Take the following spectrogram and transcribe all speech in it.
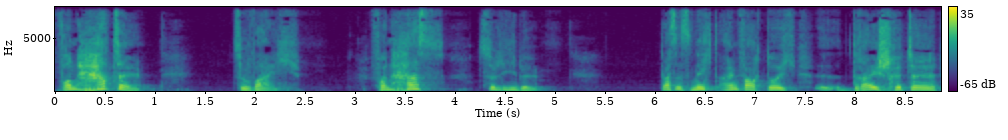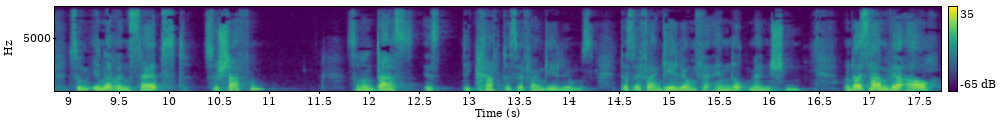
von Härte zu weich von Hass zu Liebe. Das ist nicht einfach durch äh, drei Schritte zum inneren Selbst zu schaffen, sondern das ist die Kraft des Evangeliums. Das Evangelium verändert Menschen. Und das haben wir auch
